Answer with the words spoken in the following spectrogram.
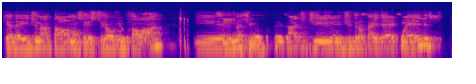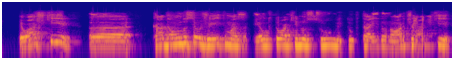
que é daí de Natal, não sei se tu já ouviu falar. E sim, já tive a oportunidade de, de trocar ideia com eles. Eu acho que uh, cada um do seu jeito, mas eu que estou aqui no sul e tu que está aí no norte, eu acho que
